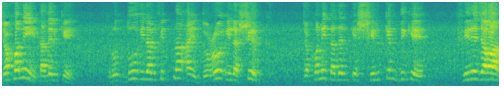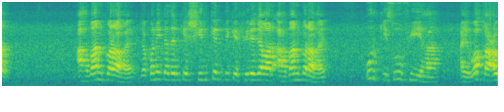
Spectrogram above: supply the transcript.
যখনই তাদেরকে রুদ্দু ইলাল ফিতনা, আই দুরু ইলা শির্ক, যখনই তাদেরকে শির্কের দিকে ফিরে যাওয়ার আহ্বান করা হয়, যখনই তাদেরকে শির্কের দিকে ফিরে যাওয়ার আহ্বান করা হয় উর আই ওয়াকাউ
